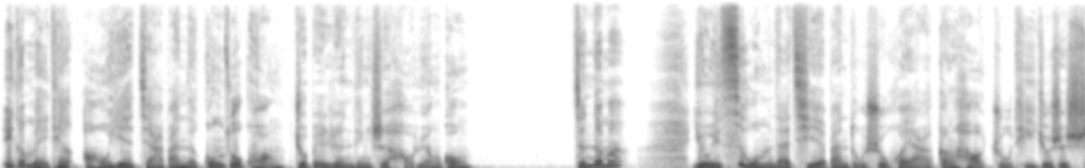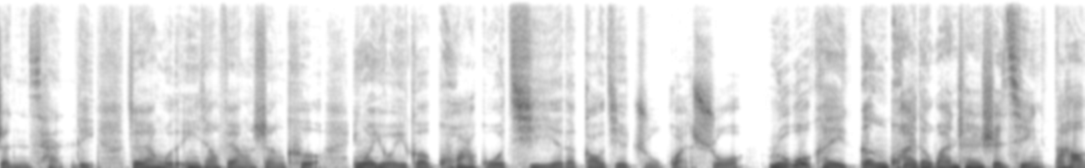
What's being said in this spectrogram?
一个每天熬夜加班的工作狂就被认定是好员工？真的吗？有一次我们在企业办读书会啊，刚好主题就是生产力，这让我的印象非常深刻。因为有一个跨国企业的高阶主管说。如果可以更快的完成事情，然后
